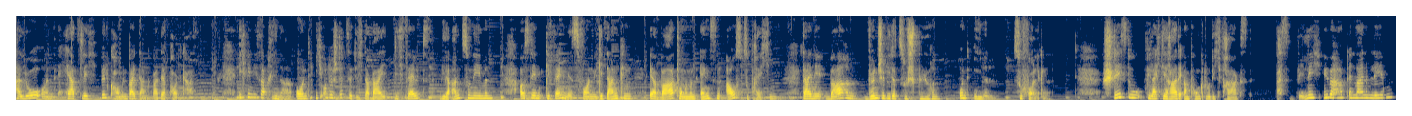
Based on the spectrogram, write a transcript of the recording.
Hallo und herzlich willkommen bei Dankbar der Podcast. Ich bin die Sabrina und ich unterstütze dich dabei, dich selbst wieder anzunehmen, aus dem Gefängnis von Gedanken, Erwartungen und Ängsten auszubrechen, deine wahren Wünsche wieder zu spüren und ihnen zu folgen. Stehst du vielleicht gerade am Punkt, wo du dich fragst, was will ich überhaupt in meinem Leben?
